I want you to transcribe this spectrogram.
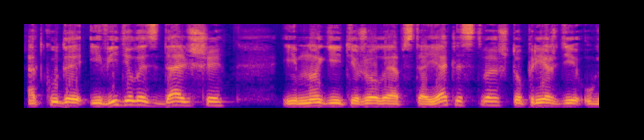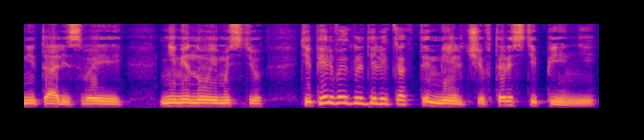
откуда и виделось дальше, и многие тяжелые обстоятельства, что прежде угнетали своей неминуемостью, теперь выглядели как-то мельче, второстепеннее,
